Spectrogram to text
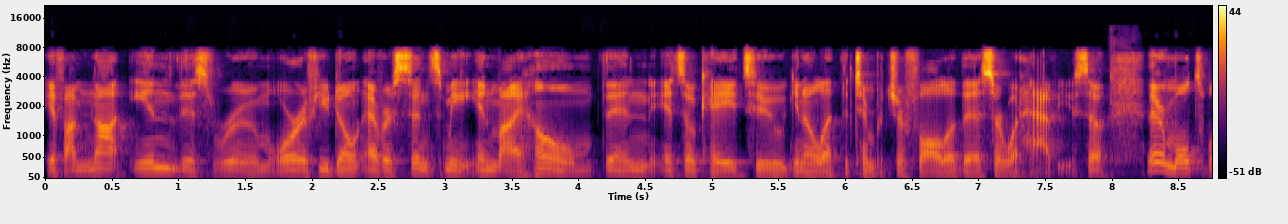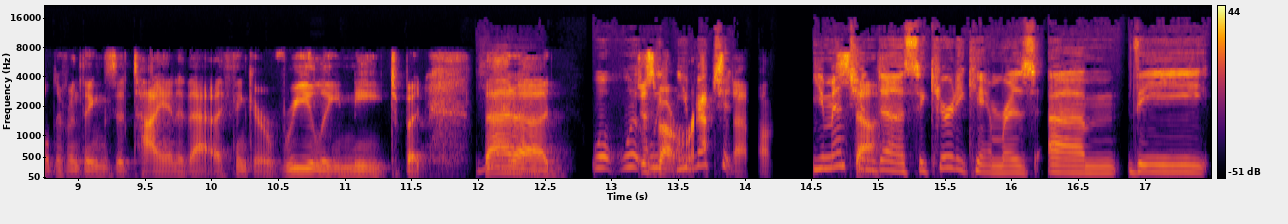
if I'm not in this room or if you don't ever sense me in my home, then it's okay to, you know, let the temperature follow this or what have you. So there are multiple different things that tie into that I think are really neat. But that Yeah. uh, Well, what, just about you wraps mentioned, it up. On. You mentioned uh, security cameras. Um, the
